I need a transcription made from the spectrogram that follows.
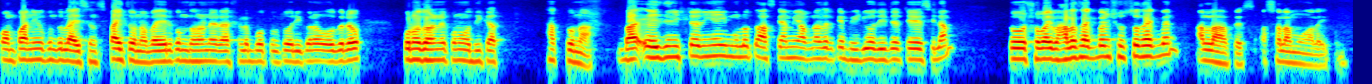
কোম্পানিও কিন্তু লাইসেন্স পাইতো না বা এরকম ধরনের আসলে বোতল তৈরি করার ওদেরও কোনো ধরনের কোনো অধিকার থাকতো না। বা এই জিনিসটা নিয়েই মূলত আজকে আমি আপনাদেরকে ভিডিও দিতে চেয়েছিলাম। তো সবাই ভালো থাকবেন, সুস্থ থাকবেন। আল্লাহ হাফেজ। আসসালামু আলাইকুম।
